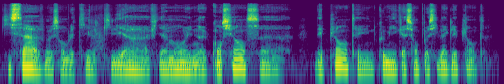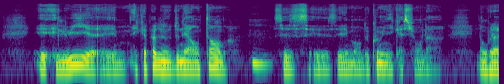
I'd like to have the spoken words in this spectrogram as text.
qui savent, me semble-t-il, qu'il y a finalement une conscience euh, des plantes et une communication possible avec les plantes. Et, lui est, capable de nous donner à entendre hmm. ces, éléments de communication là. Donc voilà,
